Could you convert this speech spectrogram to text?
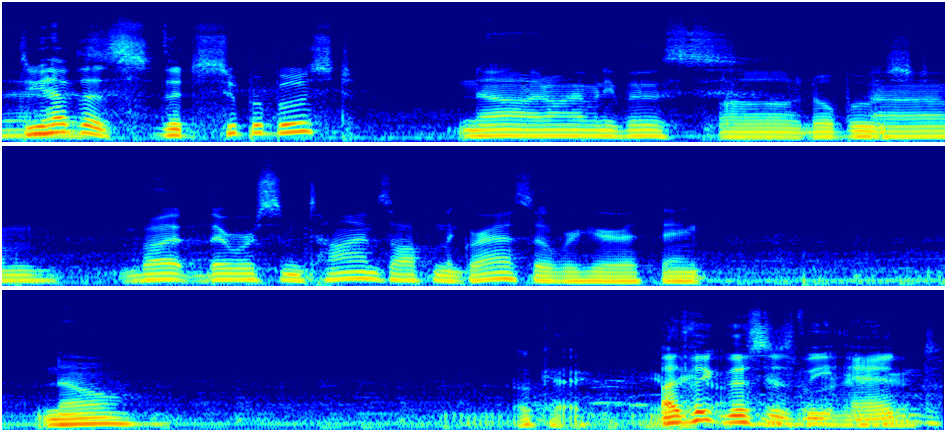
that Do you have is- the the super boost? No, I don't have any boosts. Oh, no boost. Um, but there were some times off in the grass over here. I think. No. Okay. here I we think go. this Here's is what the we're gonna do. end.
